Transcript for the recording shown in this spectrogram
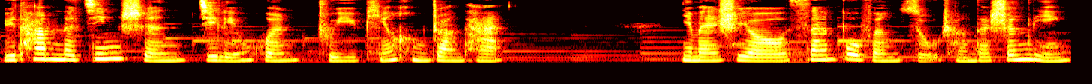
与他们的精神及灵魂处于平衡状态。你们是由三部分组成的生灵，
